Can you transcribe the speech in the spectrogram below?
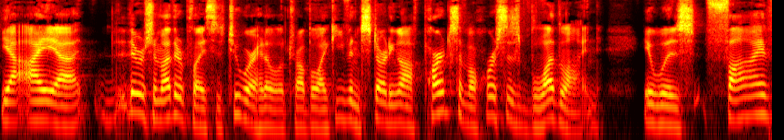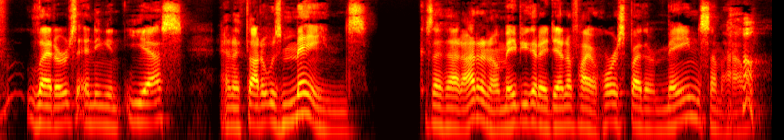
yeah, I uh, th- there were some other places too where I had a little trouble. Like even starting off, parts of a horse's bloodline. It was five letters ending in es, and I thought it was manes because I thought I don't know maybe you could identify a horse by their mane somehow.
